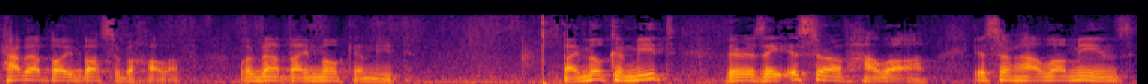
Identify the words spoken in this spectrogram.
How about by basar b'chalav? What about by milk and meat? By milk and meat, there is a isser of halah. Isser of halah means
